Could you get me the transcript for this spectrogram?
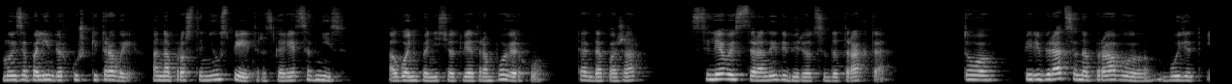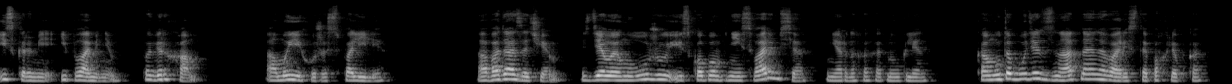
Мы запалим верхушки травы, она просто не успеет разгореться вниз. Огонь понесет ветром поверху, тогда пожар с левой стороны доберется до тракта, то перебираться на правую будет искрами и пламенем, по верхам, а мы их уже спалили. «А вода зачем? Сделаем лужу и скопом в ней сваримся?» — нервно хохотнул Глен. «Кому-то будет знатная наваристая похлебка».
